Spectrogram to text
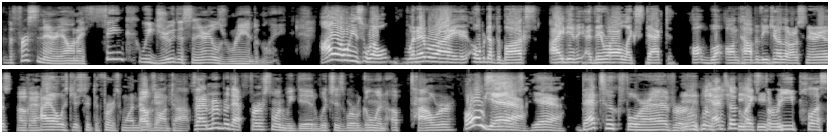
the first scenario, and I think we drew the scenarios randomly. I always, well, whenever I opened up the box, I did. They were all like stacked on, on top of each other. Our scenarios. Okay. I always just took the first one that was on top. So I remember that first one we did, which is where we're going up tower. Oh yeah, yeah, That took forever. that took like three plus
